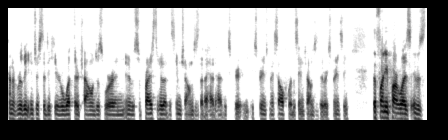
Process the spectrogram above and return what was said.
kind of really interested to hear what their challenges were, and, and, I was surprised to hear that the same challenges that I had had experience, experienced myself were the same challenges they were experiencing. The funny part was it was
